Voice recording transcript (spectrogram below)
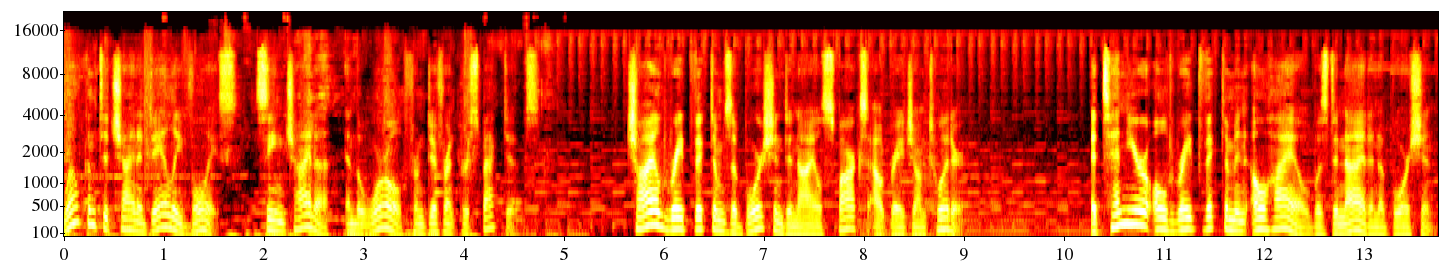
Welcome to China Daily Voice, seeing China and the world from different perspectives. Child rape victims' abortion denial sparks outrage on Twitter. A 10-year-old rape victim in Ohio was denied an abortion,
